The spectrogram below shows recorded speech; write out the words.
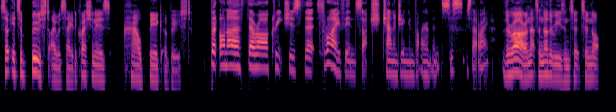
So it's a boost, I would say. The question is how big a boost? But on Earth, there are creatures that thrive in such challenging environments. Is, is that right? There are, and that's another reason to, to not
